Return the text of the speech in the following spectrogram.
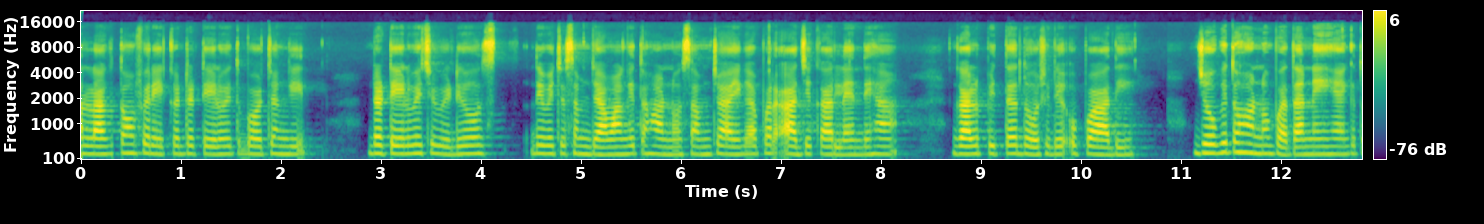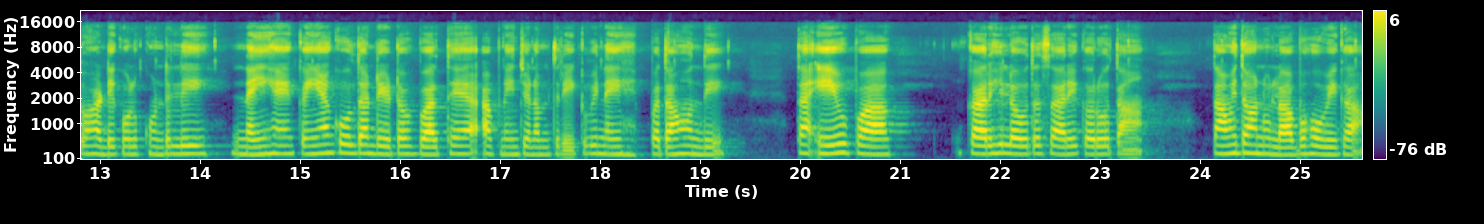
ਅਲੱਗ ਤੋਂ ਫਿਰ ਇੱਕ ਡਿਟੇਲ ਵਿੱਚ ਬਹੁਤ ਚੰਗੀ ਡਿਟੇਲ ਵਿੱਚ ਵੀਡੀਓਜ਼ ਦੇ ਵਿੱਚ ਸਮਝਾਵਾਂਗੇ, ਤੁਹਾਨੂੰ ਸਮਝ ਆਏਗਾ, ਪਰ ਅੱਜ ਕਰ ਲੈਂਦੇ ਹਾਂ ਗੱਲ ਪਿੱਤਰ ਦੋਸ਼ ਦੇ ਉਪਾਅ ਦੀ ਜੋ ਕਿ ਤੁਹਾਨੂੰ ਪਤਾ ਨਹੀਂ ਹੈ ਕਿ ਤੁਹਾਡੇ ਕੋਲ ਕੁੰਡਲੀ ਨਹੀਂ ਹੈ। ਕਈਆਂ ਕੋਲ ਤਾਂ ਡੇਟ ਆਫ ਬਰਥ ਹੈ, ਆਪਣੀ ਜਨਮ ਤਰੀਕ ਵੀ ਨਹੀਂ ਪਤਾ ਹੁੰਦੀ। ਤਾਂ ਇਹ ਉਪਾਅ ਕਰ ਹੀ ਲਓ, ਤਾਂ ਸਾਰੇ ਕਰੋ ਤਾਂ ਤਾਂ ਵੀ ਤੁਹਾਨੂੰ ਲਾਭ ਹੋਵੇਗਾ।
